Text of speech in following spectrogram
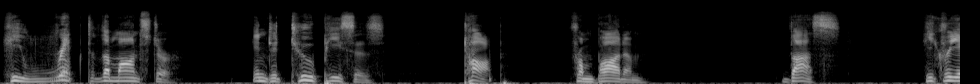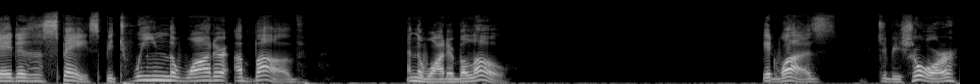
he ripped the monster into two pieces, top from bottom. Thus, he created a space between the water above and the water below. It was, to be sure,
